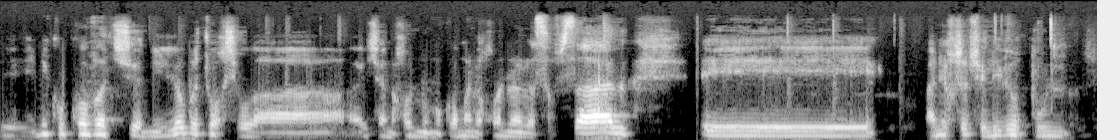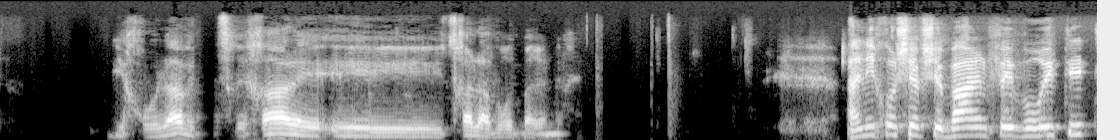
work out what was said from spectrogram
ניקו קובץ', שאני לא בטוח שהוא האיש הנכון במקום הנכון על הספסל. אני חושב שליברפול יכולה וצריכה לעבור את ביירן מינכן. אני חושב שביירן פייבוריטית,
